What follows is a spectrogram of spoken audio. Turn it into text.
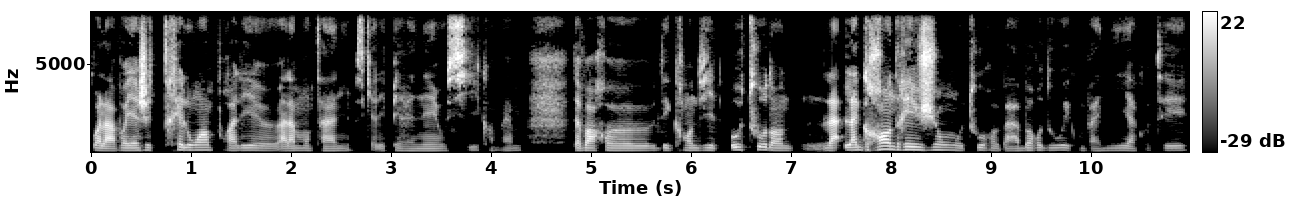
voilà voyager très loin pour aller euh, à la montagne parce qu'il y a les Pyrénées aussi quand même d'avoir euh, des grandes villes autour dans la, grande région autour bah, à Bordeaux et compagnie à côté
